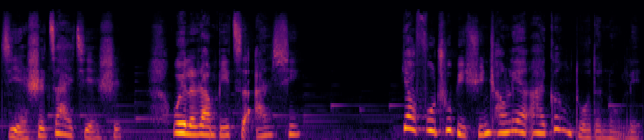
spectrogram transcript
解释再解释，为了让彼此安心。要付出比寻常恋爱更多的努力。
